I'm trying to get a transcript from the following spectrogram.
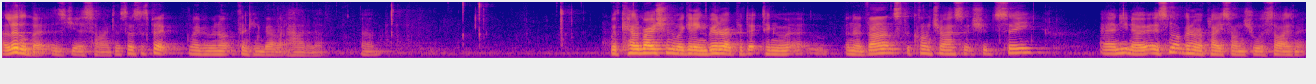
a little bit as geoscientists, I suspect maybe we're not thinking about it hard enough. Um, with calibration, we're getting better at predicting uh, in advance the contrast it should see. And, you know, it's not going to replace onshore seismic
